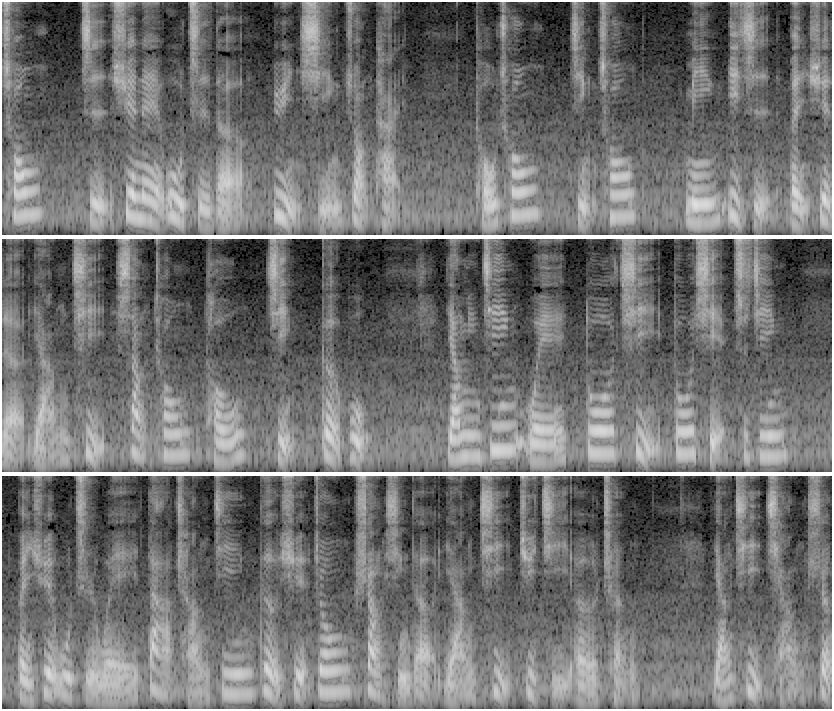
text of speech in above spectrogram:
冲指穴内物质的运行状态。头冲、颈冲，名意指本穴的阳气上冲头、颈各部。阳明经为多气多血之经。本穴物质为大肠经各穴中上行的阳气聚集而成，阳气强盛，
